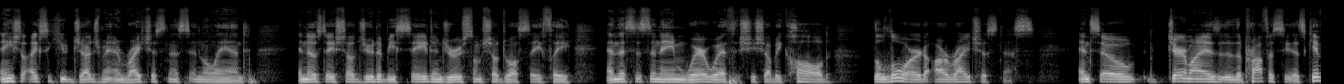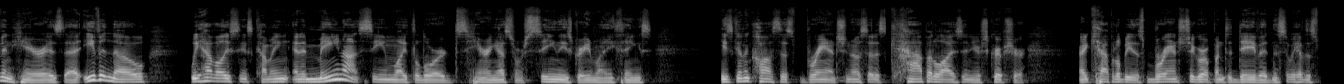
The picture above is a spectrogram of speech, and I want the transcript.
and he shall execute judgment and righteousness in the land. In those days shall Judah be saved, and Jerusalem shall dwell safely. And this is the name wherewith she shall be called, the Lord our righteousness. And so Jeremiah, the prophecy that's given here is that even though we have all these things coming, and it may not seem like the Lord's hearing us and we're seeing these great mighty things, He's going to cause this branch. Notice that it's capitalized in your scripture, right? Capital B, this branch to grow up unto David. And so we have this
